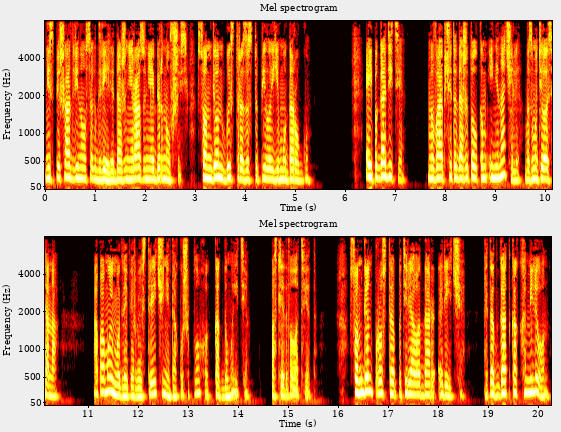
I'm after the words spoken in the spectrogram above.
не спеша двинулся к двери, даже ни разу не обернувшись. Сон Гён быстро заступила ему дорогу. «Эй, погодите! Мы вообще-то даже толком и не начали», — возмутилась она. «А, по-моему, для первой встречи не так уж и плохо, как думаете?» — последовал ответ. Сонгён просто потеряла дар речи. Этот гад как хамелеон,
